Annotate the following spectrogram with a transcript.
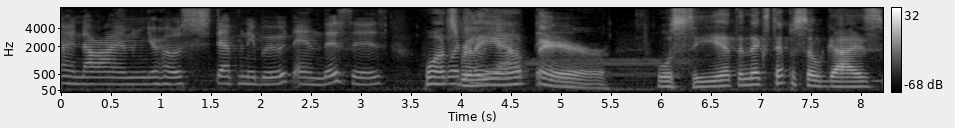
And I'm your host, Stephanie Booth, and this is What's, What's really, Really out Out there? There? We'll see you at the next episode, guys.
